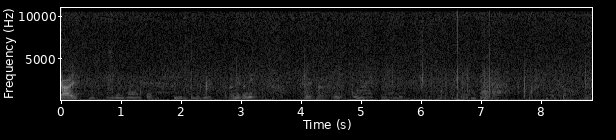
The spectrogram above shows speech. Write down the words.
ยายตีนมาผมตีนไปเรื่อย มาทางนี้ทางนี้เฮ้ยมาเฮ้ย ๆโอ้ยตีนลงหนูว่ามาหมดก็เพื่อน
